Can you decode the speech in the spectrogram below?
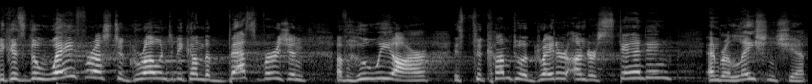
Because the way for us to grow and to become the best version of who we are is to come to a greater understanding and relationship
